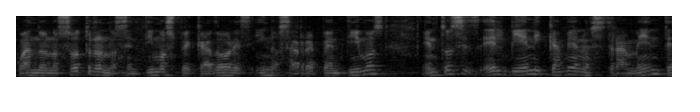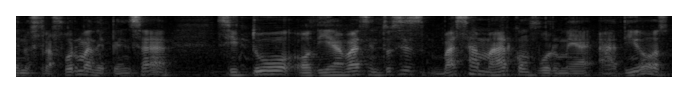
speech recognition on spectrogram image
cuando nosotros nos sentimos pecadores y nos arrepentimos, entonces Él viene y cambia nuestra mente, nuestra forma de pensar. Si tú odiabas, entonces vas a amar conforme a, Dios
